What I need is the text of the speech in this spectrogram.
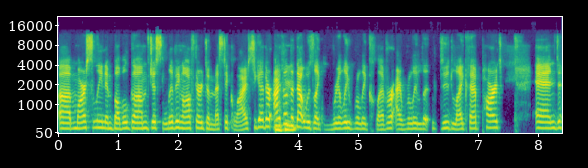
uh Marceline and Bubblegum just living off their domestic lives together. I thought Mhm. that that was like really really clever. I really li- did like that part. And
